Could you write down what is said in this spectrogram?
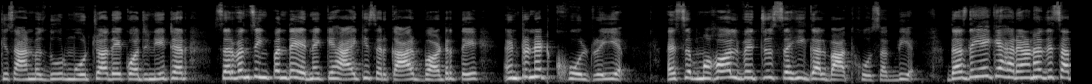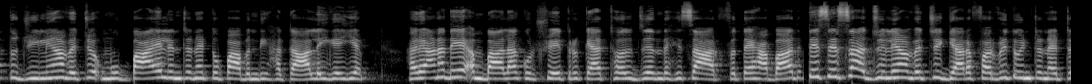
ਕਿਸਾਨ ਮਜ਼ਦੂਰ ਮੋਰਚਾ ਦੇ ਕੋਆਰਡੀਨੇਟਰ ਸਰਵਨ ਸਿੰਘ ਪੰਧੇਰ ਨੇ ਕਿਹਾ ਹੈ ਕਿ ਸਰਕਾਰ ਬਾਰਡਰ ਤੇ ਇੰਟਰਨੈਟ ਖੋਲ ਰਹੀ ਹੈ। ਇਸ ਮਾਹੌਲ ਵਿੱਚ ਸਹੀ ਗੱਲਬਾਤ ਹੋ ਸਕਦੀ ਹੈ। ਦੱਸ ਦਈਏ ਕਿ ਹਰਿਆਣਾ ਦੇ 7 ਜ਼ਿਲ੍ਹਿਆਂ ਵਿੱਚ ਮੋਬਾਈਲ ਇੰਟਰਨੈਟ ਤੋਂ ਪਾਬੰਦੀ ਹਟਾ ਲਈ ਗਈ ਹੈ। ਹਰਿਆਣਾ ਦੇ ਅੰਬਾਲਾ ਕੁਰਸ਼ੇਤਰ ਕੈਥਲ, ਜਿੰਦ, ਹਿਸਾਰ, ਫਤਿਹਾਬਾਦ ਤੇ ਸਿਰਸਾ ਜ਼ਿਲ੍ਹਿਆਂ ਵਿੱਚ 11 ਫਰਵਰੀ ਤੋਂ ਇੰਟਰਨੈਟ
